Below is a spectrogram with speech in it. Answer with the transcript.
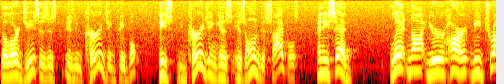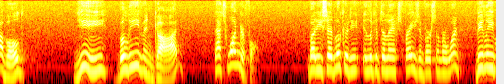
the Lord Jesus is, is encouraging people. He's encouraging his, his own disciples. And he said, Let not your heart be troubled. Ye believe in God. That's wonderful. But he said, look at, look at the next phrase in verse number one. Believe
